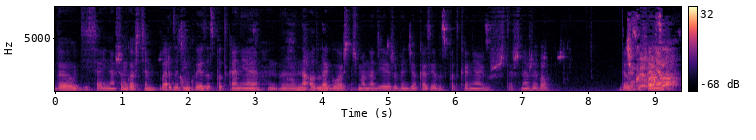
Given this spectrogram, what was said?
był dzisiaj naszym gościem. Bardzo dziękuję za spotkanie y, na odległość. Mam nadzieję, że będzie okazja do spotkania już też na żywo. Do dziękuję usłyszenia. Bardzo.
